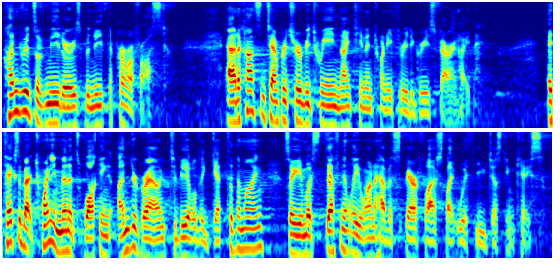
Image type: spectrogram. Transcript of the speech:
hundreds of meters beneath the permafrost at a constant temperature between 19 and 23 degrees Fahrenheit. It takes about 20 minutes walking underground to be able to get to the mine, so you most definitely want to have a spare flashlight with you just in case.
